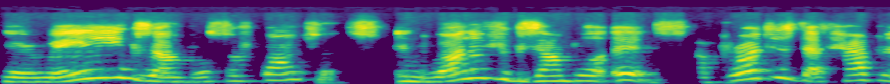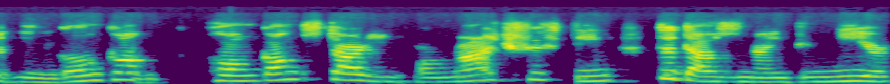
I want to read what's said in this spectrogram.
There are many examples of conflicts, and one of example is a protest that happened in Hong Kong Hong Kong started on March 15, 2019 year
